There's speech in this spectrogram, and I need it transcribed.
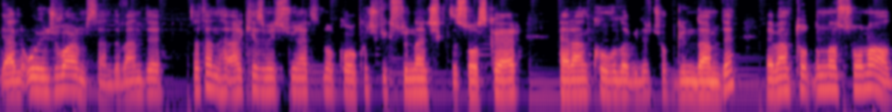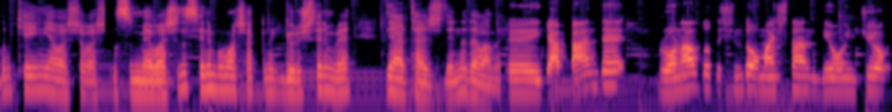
yani oyuncu var mı sende? Ben de zaten herkes Manchester United'ın o korkunç fikstüründen çıktı. Solskjaer her an kovulabilir çok gündemde. Ve ben Tottenham'dan sonu aldım. Kane yavaş yavaş ısınmaya başladı. Senin bu maç hakkındaki görüşlerin ve diğer tercihlerine devam et. Ee, ya ben de Ronaldo dışında o maçtan bir oyuncu yok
